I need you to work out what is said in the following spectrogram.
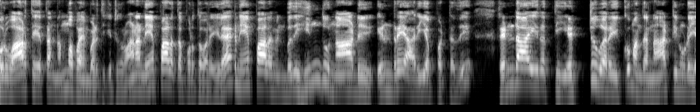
ஒரு வார்த்தையை தான் நம்ம பயன்படுத்திக்கிட்டு இருக்கிறோம். ஆனால் நேபாளத்தை பொறுத்தவரையில் நேபாளம் என்பது இந்து நாடு என்றே அறியப்பட்டது. ரெண்டாயிரத்தி எட்டு வரைக்கும் அந்த நாட்டினுடைய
